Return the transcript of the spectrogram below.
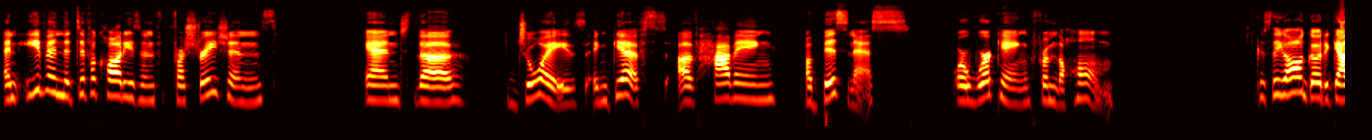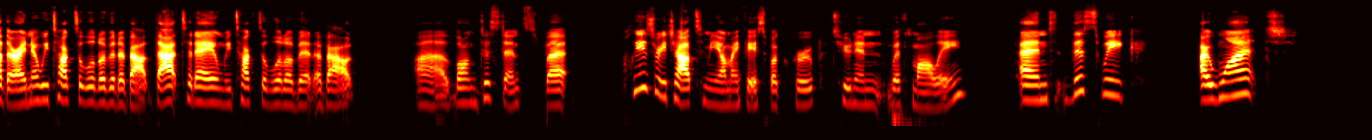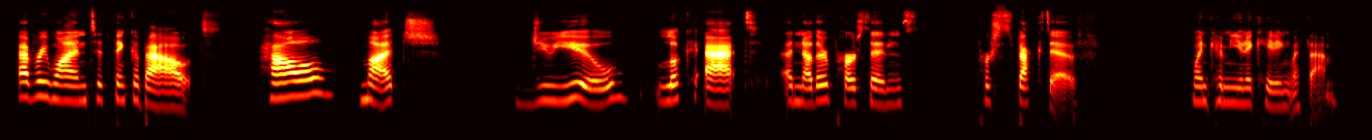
and even the difficulties and frustrations and the joys and gifts of having a business or working from the home because they all go together. I know we talked a little bit about that today and we talked a little bit about uh, long distance, but please reach out to me on my Facebook group, Tune In with Molly. And this week, I want everyone to think about how much do you look at another person's perspective when communicating with them?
